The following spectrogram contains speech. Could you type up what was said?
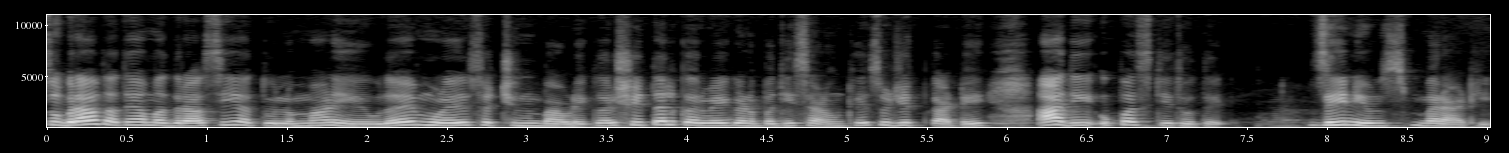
सुब्राव तात्या मद्रासी अतुल माने उदय मुळे सचिन बावडेकर शीतल कर्वे गणपती साळुंखे सुजित काटे आदी उपस्थित होते. Zee News Marathi.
